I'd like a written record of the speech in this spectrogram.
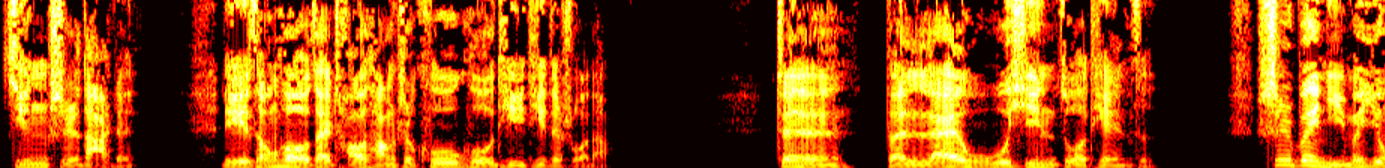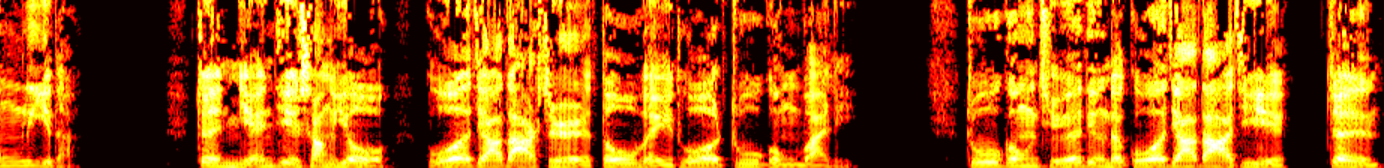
京师大震。李从厚在朝堂是哭哭啼啼的说道：“朕本来无心做天子，是被你们拥立的。朕年纪尚幼，国家大事都委托诸公办理。”诸公决定的国家大计，朕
